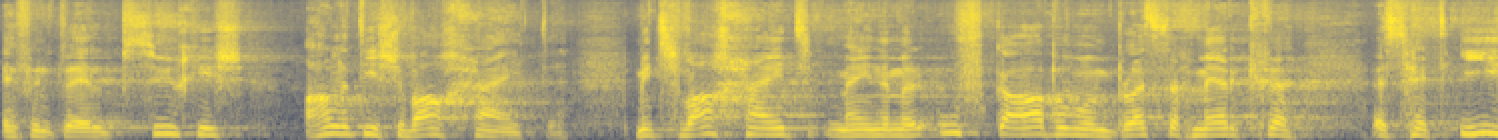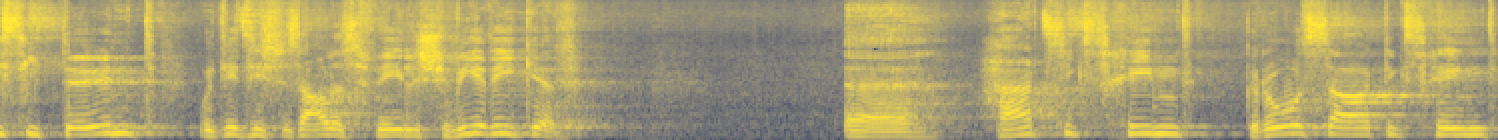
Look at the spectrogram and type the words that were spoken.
eventuell psychisch, alle die Schwachheiten. Mit Schwachheit meinen wir Aufgaben, wo wir plötzlich merken, es hat easy tönt und jetzt ist es alles viel schwieriger. Äh, herziges Kind, großartiges Kind,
